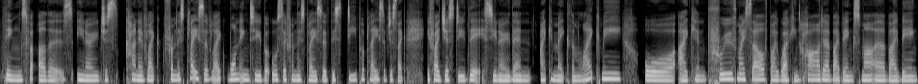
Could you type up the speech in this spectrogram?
things for others, you know, just kind of like from this place of like wanting to, but also from this place of this deeper place of just like, if I just do this, you know, then I can make them like me or I can prove myself by working harder, by being smarter, by being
